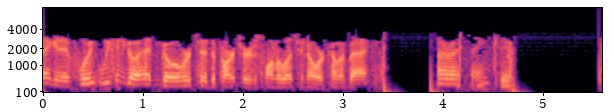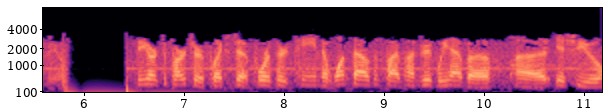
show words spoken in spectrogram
Negative. We, we can go ahead and go over to departure. Just want to let you know we're coming back. Alright, thank you. New York departure, FlexJet 413 at 1,500. We have a uh, issue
